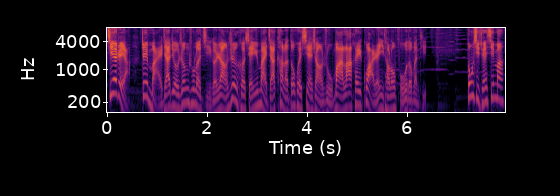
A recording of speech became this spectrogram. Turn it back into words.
接着呀，这买家就扔出了几个让任何闲鱼卖家看了都会线上辱骂、拉黑、挂人一条龙服务的问题：东西全新吗？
